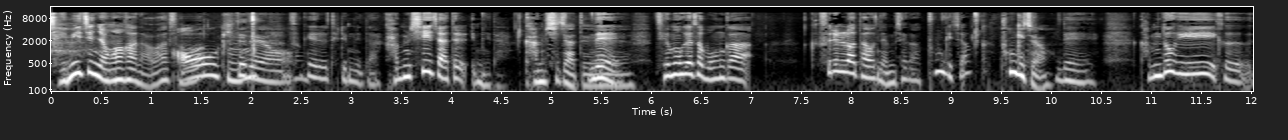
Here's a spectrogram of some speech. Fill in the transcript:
재미진 영화가 나와서 어우 기대돼요. 음, 소개를 드립니다. 감시자들입니다. 감시자들. 네. 제목에서 뭔가 그 스릴러다운 냄새가 풍기죠? 풍기죠. 네. 감독이 그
